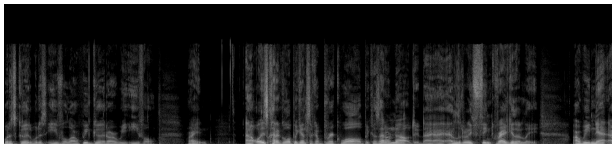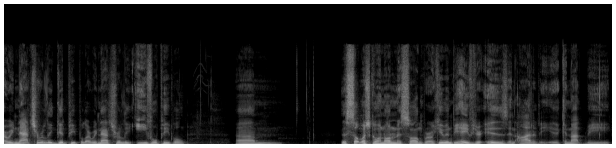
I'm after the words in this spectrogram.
what is good, what is evil. Are we good? Are we evil? Right? And I always kind of go up against like a brick wall because I don't know, dude. I, I- literally think regularly: Are we nat- are we naturally good people? Are we naturally evil people? Um, there's so much going on in this song, bro. Human behavior is an oddity. It cannot be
